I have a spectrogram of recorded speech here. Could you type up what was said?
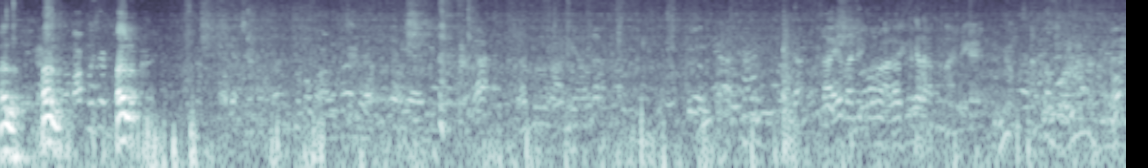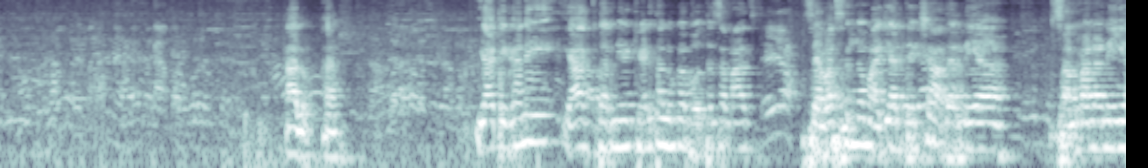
हॅलो हॅलो हॅलो। हॅलो हा आदरणीय खेड तालुका बौद्ध समाज सेवा संघ, माजी अध्यक्ष, आदरणीय, सन्माननीय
